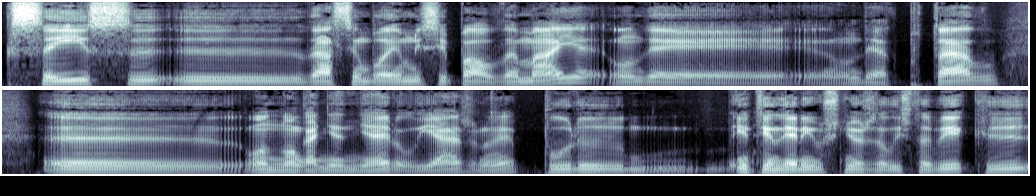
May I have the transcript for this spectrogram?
que saísse uh, da Assembleia Municipal da Maia, onde é, onde é deputado, uh, onde não ganha dinheiro, aliás, não é? por entenderem os senhores da lista B que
